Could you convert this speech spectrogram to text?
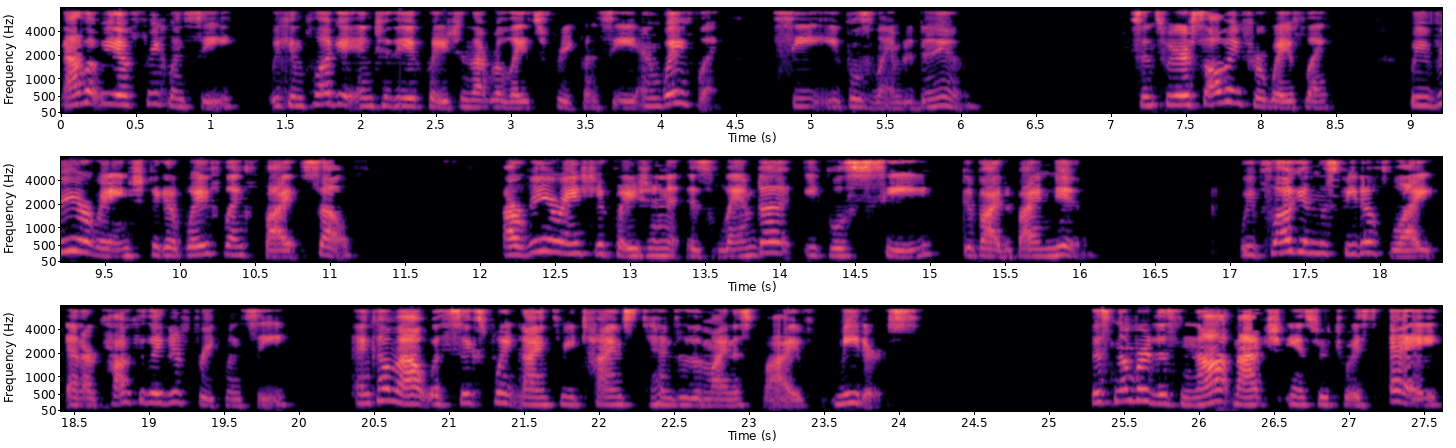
Now that we have frequency, we can plug it into the equation that relates frequency and wavelength, c equals lambda nu. Since we are solving for wavelength, we rearrange to get wavelength by itself. Our rearranged equation is lambda equals c divided by nu. We plug in the speed of light and our calculated frequency and come out with 6.93 times 10 to the minus 5 meters. This number does not match answer choice A,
